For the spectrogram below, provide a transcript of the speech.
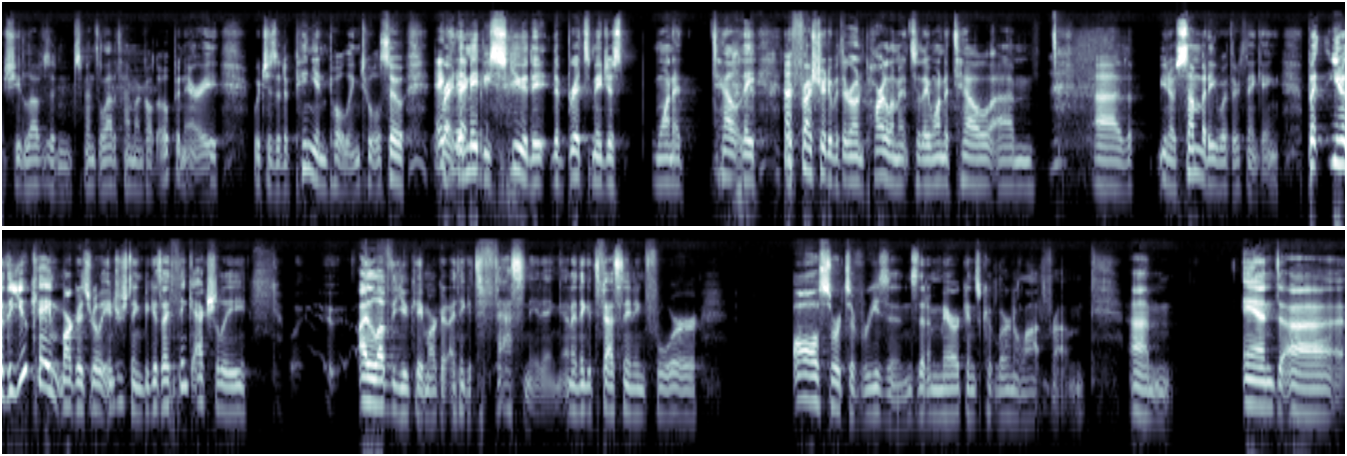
she loves and spends a lot of time on called Opinary, which is an opinion polling tool. So, right, it may be skewed. The, the Brits may just want to tell they they're frustrated with their own parliament, so they want to tell um, uh, the you know somebody what they're thinking. But you know, the UK market is really interesting because I think actually. I love the UK market. I think it's fascinating, and I think it's fascinating for all sorts of reasons that Americans could learn a lot from. Um, and uh,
